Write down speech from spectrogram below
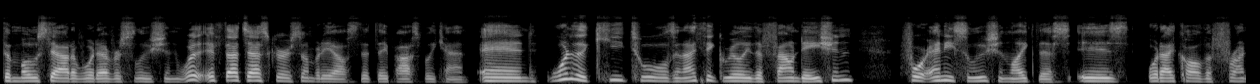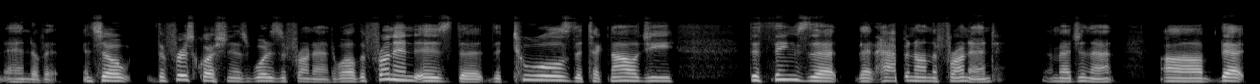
the most out of whatever solution, if that's Esker or somebody else, that they possibly can. And one of the key tools, and I think really the foundation for any solution like this, is what I call the front end of it. And so the first question is, what is the front end? Well, the front end is the the tools, the technology, the things that that happen on the front end. Imagine that uh, that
